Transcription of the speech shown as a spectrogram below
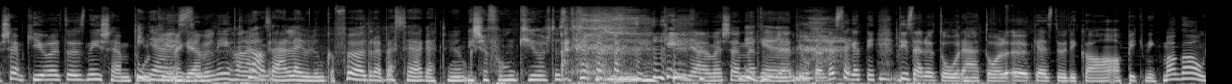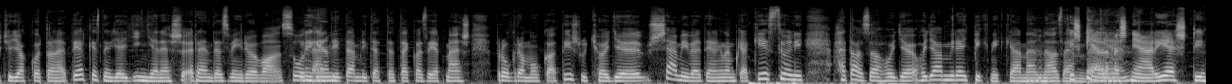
sem kiöltözni, sem túl igen, készülni, igen. hanem... Lazán leülünk a földre, beszélgetünk. Mi se fogunk kiöltözni. Kényelmesen, mert igen. lehet jókat beszélgetni. 15 órától kezdődik a, a piknik maga, úgyhogy akkor talán lehet érkezni, ugye egy ingyenes rendezvényről van szó, igen. tehát itt említettetek azért más programokat is, úgyhogy semmivel tényleg nem kell készülni, hát azzal, hogy, hogy amire egy piknik kell menne az és ember. És kellemes nyári esti.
